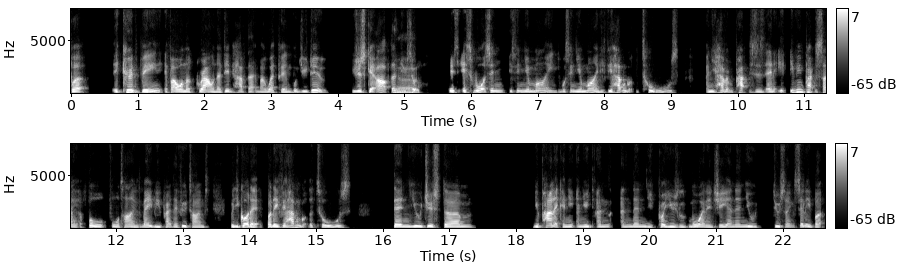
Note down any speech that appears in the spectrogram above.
But it could be if I were on the ground, I didn't have that in my weapon. What do you do? You just get up, don't yeah. you? So it's it's what's in it's in your mind. What's in your mind? If you haven't got the tools, and you haven't practiced and even practice something four four times, maybe you practice a few times, but you got it. But if you haven't got the tools, then you just um you panic and you and you and and then you probably use more energy and then you do something silly. But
